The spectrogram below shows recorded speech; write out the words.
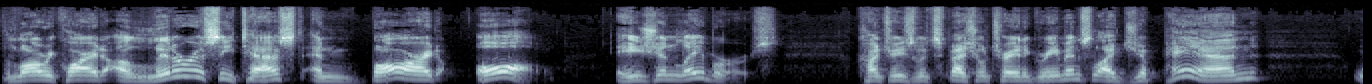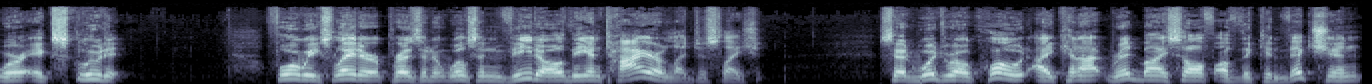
The law required a literacy test and barred all Asian laborers. Countries with special trade agreements like Japan were excluded. Four weeks later, President Wilson vetoed the entire legislation. Said Woodrow, quote, I cannot rid myself of the conviction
